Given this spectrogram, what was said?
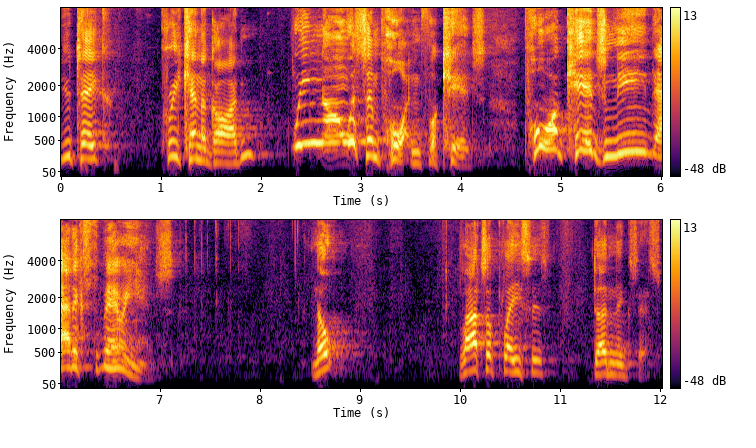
you take pre kindergarten, we know it's important for kids. Poor kids need that experience. Nope. Lots of places, doesn't exist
